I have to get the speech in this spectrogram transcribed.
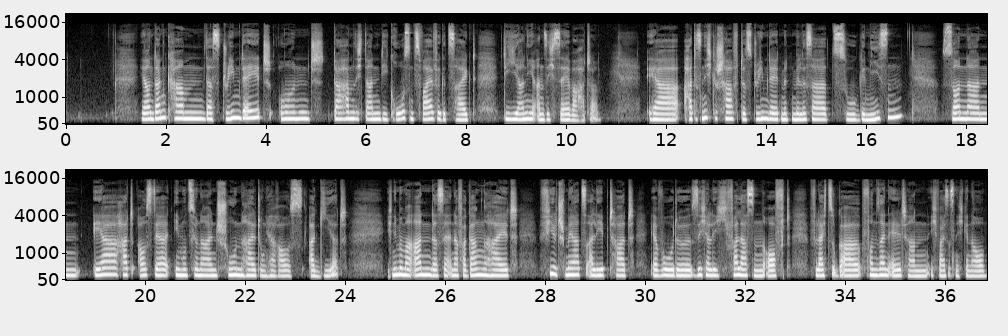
Ja, und dann kam das Dream Date und da haben sich dann die großen Zweifel gezeigt, die Janni an sich selber hatte. Er hat es nicht geschafft, das Dream Date mit Melissa zu genießen, sondern er hat aus der emotionalen Schonhaltung heraus agiert. Ich nehme mal an, dass er in der Vergangenheit viel Schmerz erlebt hat. Er wurde sicherlich verlassen oft, vielleicht sogar von seinen Eltern. Ich weiß es nicht genau.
